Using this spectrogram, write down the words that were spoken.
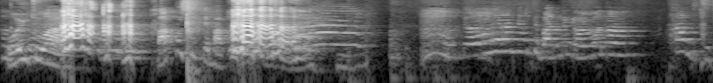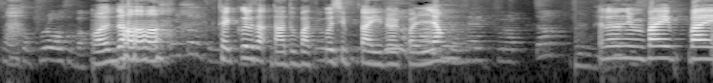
뭘 좋아 맞고 싶대 맞고 싶대 여러분 혜란님한테 맞는 게 얼마나 사람 진짜 엄청 부러워서 막 맞아. 댓글에 다- 나도 맞고 싶다 이럴걸요. 네? 혜련님 바이바이.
